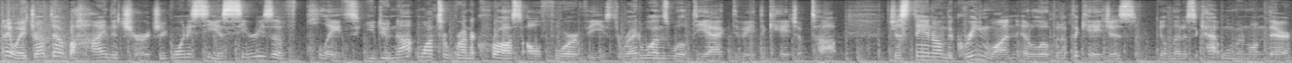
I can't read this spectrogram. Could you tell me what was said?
Anyway, drop down behind the church. You're going to see a series of plates. You do not want to run across all four of these. The red ones will deactivate the cage up top. Just stand on the green one. It'll open up the cages. You'll notice a Catwoman one there.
